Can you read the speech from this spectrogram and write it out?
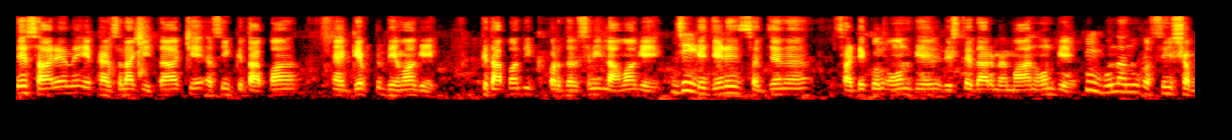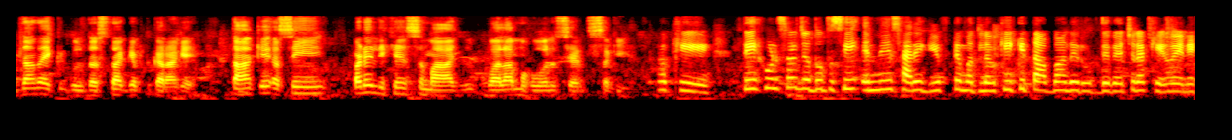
ਤੇ ਸਾਰਿਆਂ ਨੇ ਇਹ ਫੈਸਲਾ ਕੀਤਾ ਕਿ ਅਸੀਂ ਕਿਤਾਬਾਂ ਗਿਫਟ ਦੇਵਾਂਗੇ। ਕਿਤਾਬਾਂ ਦੀ ਇੱਕ ਪ੍ਰਦਰਸ਼ਨੀ ਲਾਵਾਂਗੇ ਕਿ ਜਿਹੜੇ ਸੱਜਣ ਸਾਡੇ ਕੋਲ ਆਉਣਗੇ ਰਿਸ਼ਤੇਦਾਰ ਮਹਿਮਾਨ ਆਉਣਗੇ। ਉਹਨਾਂ ਨੂੰ ਅਸੀਂ ਸ਼ਬਦਾਂ ਦਾ ਇੱਕ ਗੁਲਦਸਤਾ ਗਿਫਟ ਕਰਾਂਗੇ ਤਾਂ ਕਿ ਅਸੀਂ ਪੜ੍ਹੇ ਲਿਖੇ ਸਮਾਜ ਵਾਲਾ ਮਾਹੌਲ ਸਿਰਜ ਸਕੀਏ। ਓਕੇ। ਤੇ ਹੁਣ ਸਰ ਜਦੋਂ ਤੁਸੀਂ ਇੰਨੇ ਸਾਰੇ ਗਿਫਟ ਮਤਲਬ ਕਿ ਕਿਤਾਬਾਂ ਦੇ ਰੂਪ ਦੇ ਵਿੱਚ ਰੱਖੇ ਹੋਏ ਨੇ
